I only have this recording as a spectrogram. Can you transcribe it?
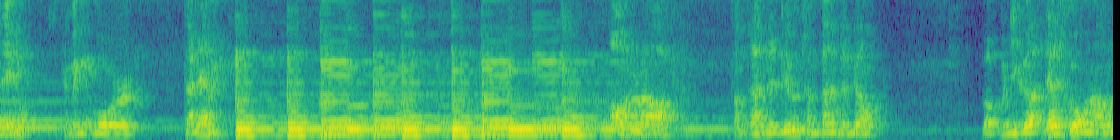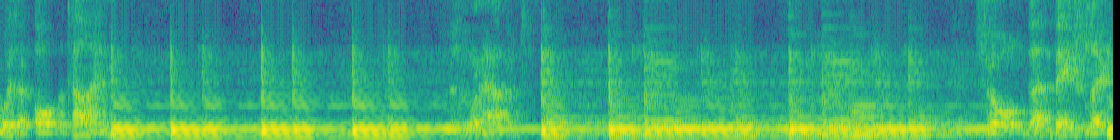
See? Just to make it more dynamic. On and off. Sometimes I do, sometimes I don't. But when you got this going on with it all the time, this is what happens. So that bass lick, every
